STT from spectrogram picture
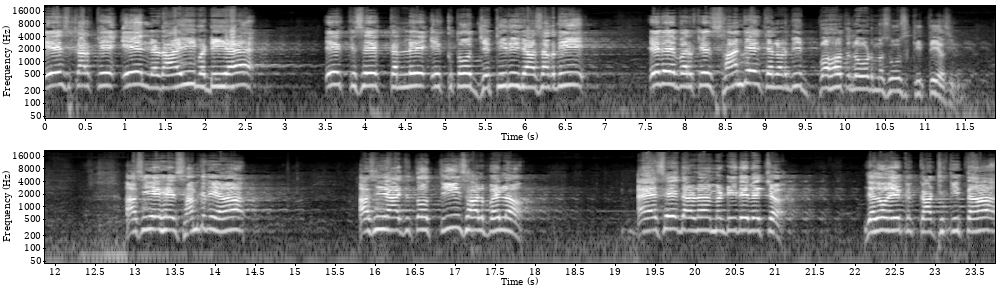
ਇਸ ਕਰਕੇ ਇਹ ਲੜਾਈ ਵੱਡੀ ਹੈ। ਇਹ ਕਿਸੇ ਇਕੱਲੇ ਇੱਕ ਤੋਂ ਜਿੱਤੀ ਨਹੀਂ ਜਾ ਸਕਦੀ। ਇਹਦੇ ਵਰਕੇ ਸਾਂਝੇ ਚੱਲਣ ਦੀ ਬਹੁਤ ਲੋੜ ਮਹਿਸੂਸ ਕੀਤੀ ਅਸੀਂ। ਅਸੀਂ ਇਹ ਸਮਝਦੇ ਹਾਂ। ਅਸੀਂ ਅੱਜ ਤੋਂ 30 ਸਾਲ ਪਹਿਲਾਂ ਐਸੇ ਦਾਣਾ ਮੰਡੀ ਦੇ ਵਿੱਚ ਜਦੋਂ ਇੱਕ ਇਕੱਠ ਕੀਤਾ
